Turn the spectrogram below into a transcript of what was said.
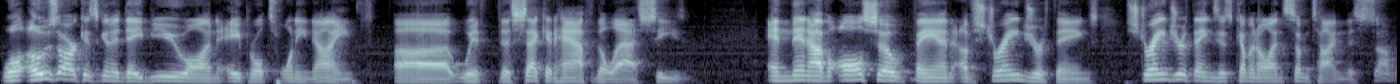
Well, Ozark is going to debut on April 29th uh, with the second half of the last season. And then I've also fan of Stranger Things. Stranger Things is coming on sometime this summer.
